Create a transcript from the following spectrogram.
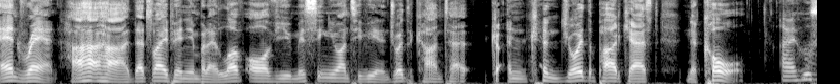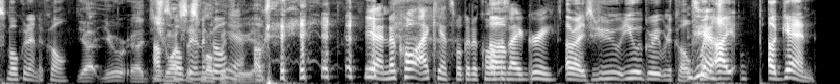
and rant. Ha ha ha. That's my opinion, but I love all of you. Missing you on TV and enjoyed the content and enjoyed the podcast. Nicole. All right, who's smoking it, Nicole? Yeah, you. Uh, I'm she wants to smoking smoke Nicole? with you. Yeah. Okay. Yeah, Nicole, I can't smoke with Nicole because Um, I agree. All right, so you you agree with Nicole. But Yeah. I again,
